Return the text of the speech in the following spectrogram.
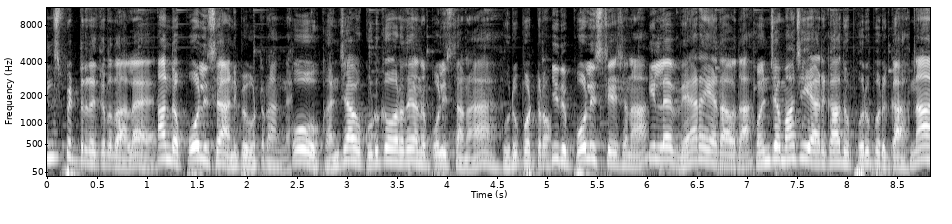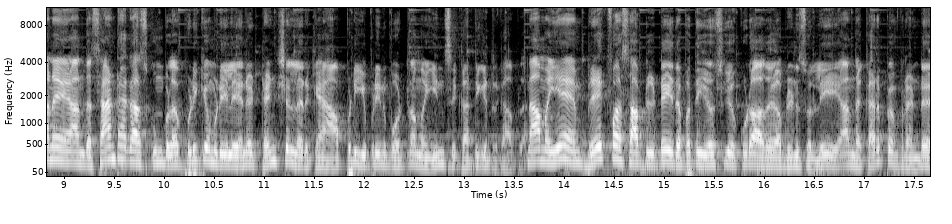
இன்ஸ்பெக்டர் இருக்கிறதால அந்த போலீஸ அனுப்பி விட்டுறாங்க. ஓ கஞ்சாவை கொடுக்க வரதே அந்த போலீஸ் தானா? உருப்பட்டுரும். இது போலீஸ் ஸ்டேஷனா? இல்ல வேற ஏதாவதா? கொஞ்சமாச்சும் யாருக்காவது பொறுப்பு இருக்கா? நானே அந்த சாண்டா காஸ் கும்பல பிடிக்க முடியலன்னு டென்ஷன்ல இருக்கேன். அப்படி இப்படின்னு போட்டு நம்ம இன்ஸ் கத்திக்கிட்டு இருக்காப்ல. நாம ஏன் பிரேக்ஃபாஸ்ட் சாப்பிட்டுக்கிட்டே இதை பத்தி யோசிக்க கூடாது அப்படின்னு சொல்லி அந்த கருப்பன் ஃப்ரெண்டு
